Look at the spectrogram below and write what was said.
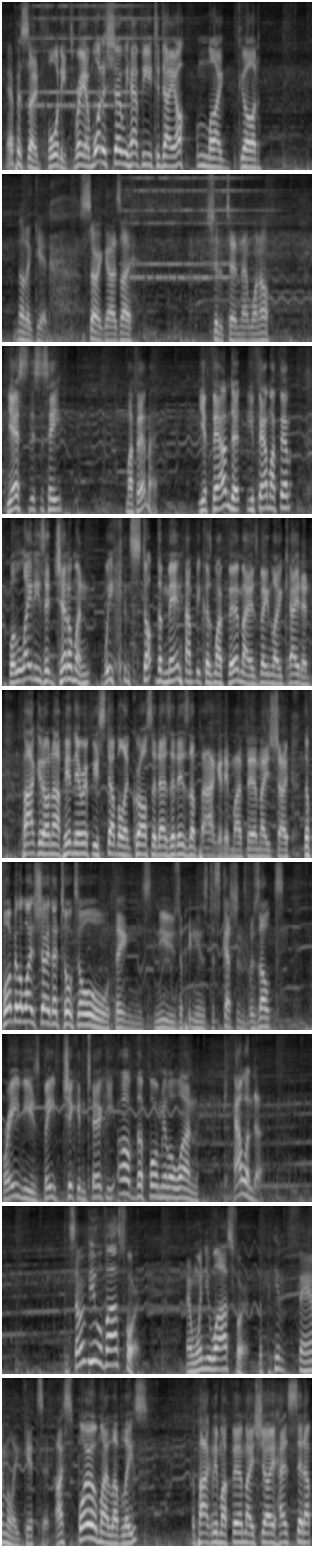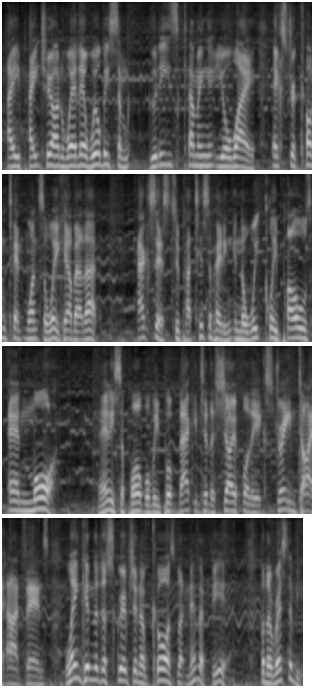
Episode 43, and what a show we have for you today. Oh my god. Not again. Sorry, guys, I should have turned that one off. Yes, this is he, my Fairmate. You found it. You found my Fairmate. Well, ladies and gentlemen, we can stop the manhunt because my Fairmate has been located. Park it on up in there if you stumble across it, as it is the Park It in My Fairmate show. The Formula One show that talks all things news, opinions, discussions, results, previews, beef, chicken, turkey of the Formula One calendar. And some of you have asked for it. And when you ask for it, the pimp family gets it. I spoil my lovelies. The Park It in My Ferme show has set up a Patreon where there will be some goodies coming your way. Extra content once a week. How about that? Access to participating in the weekly polls and more. Any support will be put back into the show for the extreme diehard fans. Link in the description, of course, but never fear. For the rest of you,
